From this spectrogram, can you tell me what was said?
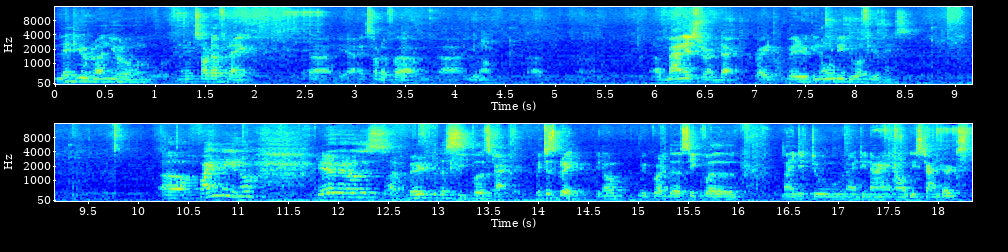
let you run your own code. You know, it's sort of like uh, yeah, sort of a, uh, you know a managed runtime, right, where you can only do a few things. Uh, finally, you know, data warehouses are built to the SQL standard, which is great. You know, we've got the SQL 92, 99, all these standards,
